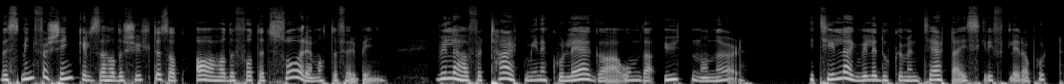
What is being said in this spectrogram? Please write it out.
Hvis min forsinkelse hadde skyldtes at A hadde fått et sår jeg måtte forbinde, ville jeg ha fortalt mine kollegaer om det uten å nøle. I tillegg ville jeg dokumentert det i skriftlig rapport.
